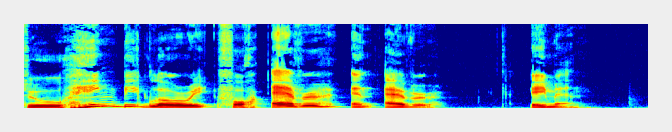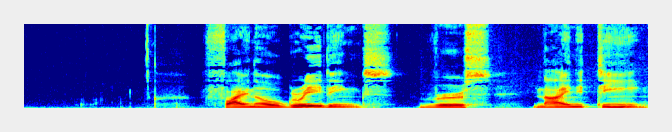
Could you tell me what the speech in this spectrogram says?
To him be glory forever and ever. Amen. Final greetings, verse 19.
